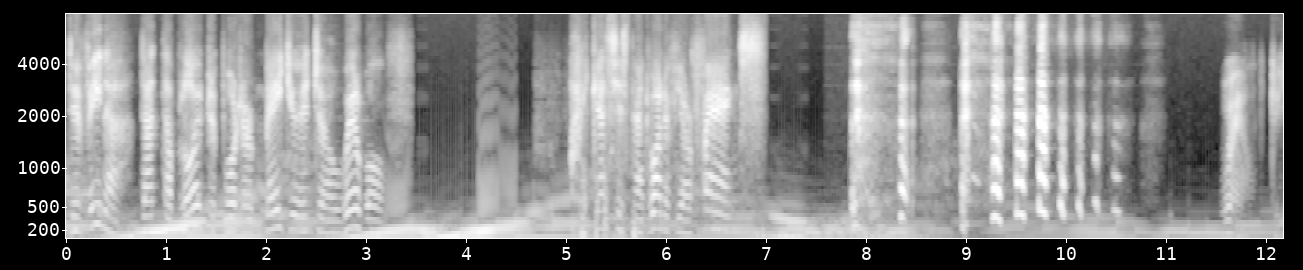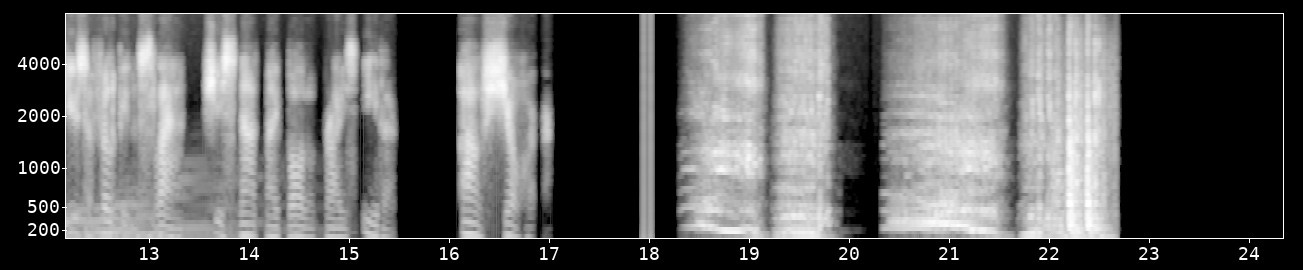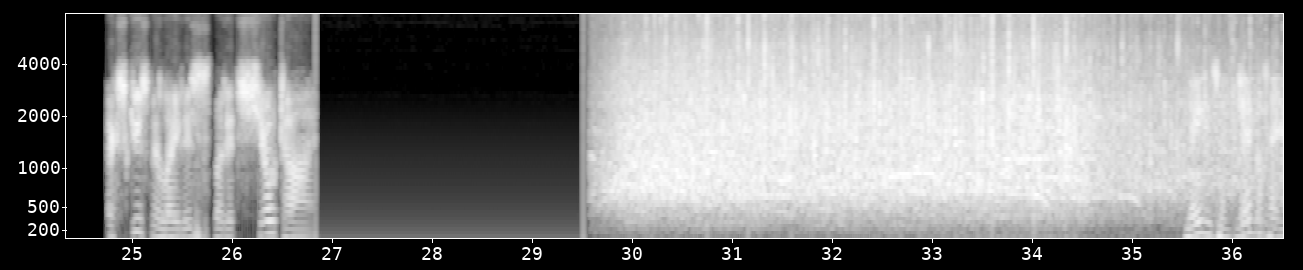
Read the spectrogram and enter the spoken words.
Divina, that tabloid reporter made you into a werewolf. I guess she's not one of your fangs. well, to use a Filipino slang, she's not my bolo prize either. I'll show her. Excuse me, ladies, but it's showtime. Ladies and gentlemen,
